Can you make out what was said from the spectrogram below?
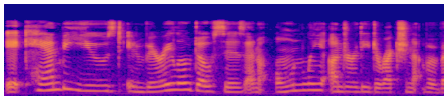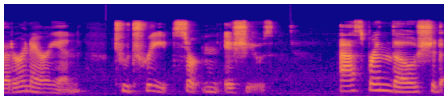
It can be used in very low doses and only under the direction of a veterinarian to treat certain issues. Aspirin, though, should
